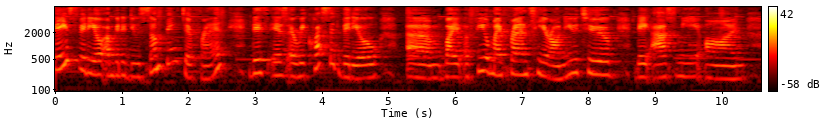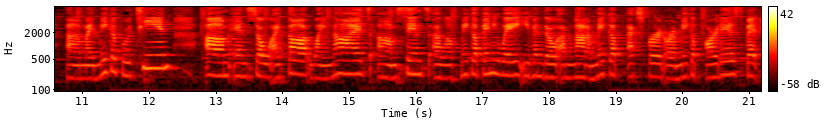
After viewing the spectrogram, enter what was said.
Today's video, I'm to do something different. This is a requested video um, by a few of my friends here on YouTube. They asked me on uh, my makeup routine. Um, and so I thought, why not? Um, since I love makeup anyway, even though I'm not a makeup expert or a makeup artist, but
